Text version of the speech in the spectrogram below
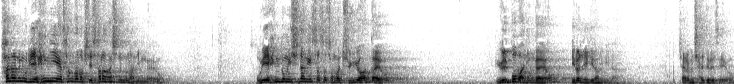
하나님 우리의 행위에 상관없이 사랑하시는 분 아닌가요? 우리의 행동이 신앙에 있어서 정말 중요한가요? 율법 아닌가요? 이런 얘기를 합니다. 자, 여러분 잘 들으세요.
